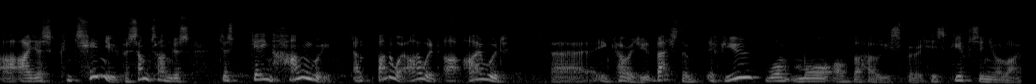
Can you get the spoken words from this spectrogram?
I just continued for some time, just just getting hungry. And by the way, I would I, I would uh, encourage you. That's the if you want more of the Holy Spirit, His gifts in your life.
